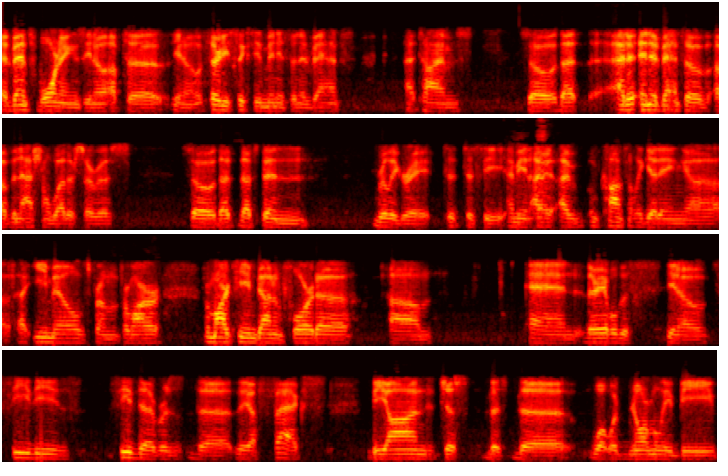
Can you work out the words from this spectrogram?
advanced warnings, you know, up to you know 30, 60 minutes in advance at times. So that in advance of, of the National Weather Service. So that that's been really great to, to see. I mean, I, I'm constantly getting uh, emails from from our from our team down in Florida, um, and they're able to you know see these see the the the effects beyond just the the what would normally be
